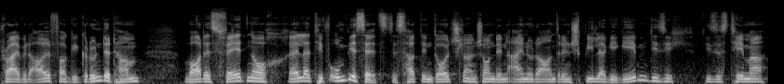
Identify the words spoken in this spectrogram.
Private Alpha gegründet haben, war das Feld noch relativ unbesetzt. Es hat in Deutschland schon den ein oder anderen Spieler gegeben, die sich dieses Thema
